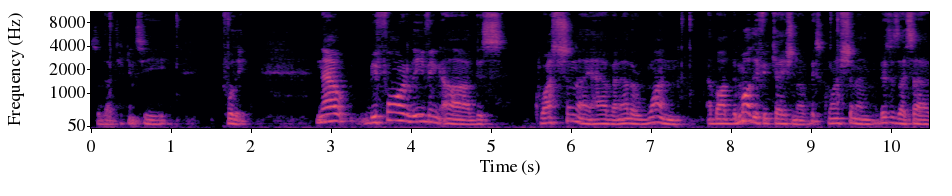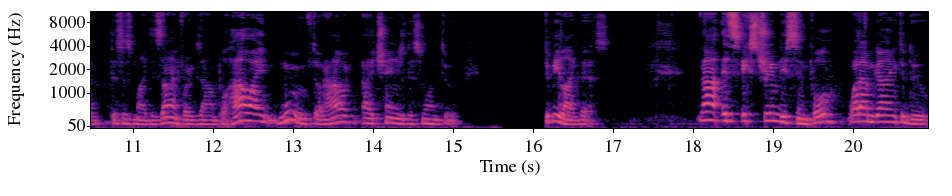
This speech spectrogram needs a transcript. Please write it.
so that you can see fully. Now before leaving uh, this question I have another one about the modification of this question. And this is I said this is my design for example how I moved or how I changed this one to to be like this now it's extremely simple what I'm going to do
